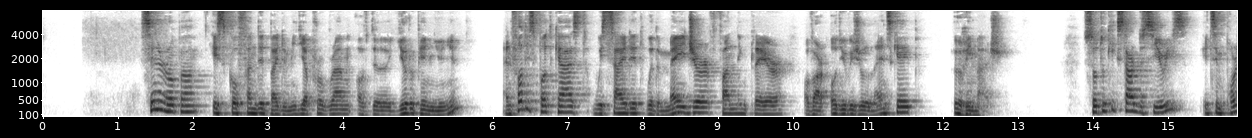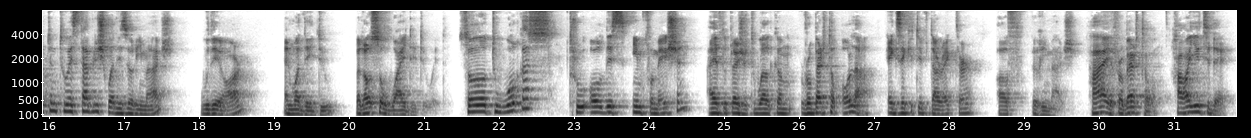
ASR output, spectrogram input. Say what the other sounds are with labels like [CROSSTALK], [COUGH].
Cineuropa is co-funded by the media program of the European Union, and for this podcast, we sided with a major funding player of our audiovisual landscape, Eurimages. So to kickstart the series, it's important to establish what is Eurimages, who they are, and what they do, but also why they do it. So to walk us through all this information, I have the pleasure to welcome Roberto Olla, Executive Director of Eurimages. Hi, Roberto. How are you today?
